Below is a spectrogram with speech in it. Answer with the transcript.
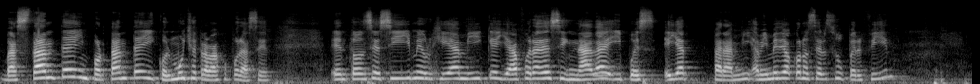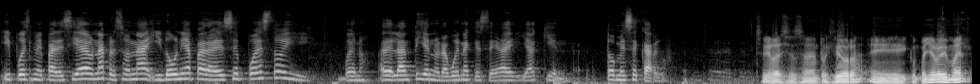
bastante importante y con mucho trabajo por hacer. Entonces sí me urgía a mí que ya fuera designada y pues ella para mí, a mí me dio a conocer su perfil y pues me parecía una persona idónea para ese puesto y bueno, adelante y enhorabuena que sea ella quien tome ese cargo. Muchas gracias, sí, gracias regidora. Eh, compañero Abimael.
